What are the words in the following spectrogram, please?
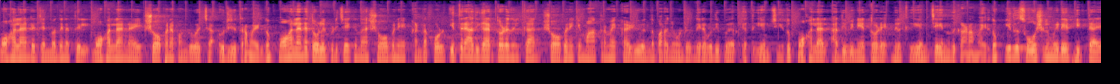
മോഹൻലാലിന്റെ ജന്മദിനത്തിൽ മോഹൻലാലിനായി ശോഭന പങ്കുവച്ച ഒരു ചിത്രമായിരുന്നു. മോഹൻലാലിന്റെ തോളിൽ പിടിച്ചേക്കുന്ന ശോഭനയെ കണ്ടപ്പോൾ ഇത്തരം അധികാരത്തോടെ നിൽക്കാൻ ശോഭനയ്ക്ക് മാത്രമേ കഴിയൂ എന്ന് പറഞ്ഞുകൊണ്ട് നിരവധി പേർ എത്തുകയും ചെയ്തു. മോഹൻലാൽ അതിവിനയത്തോടെ നിൽക്കുകയും ചെയ്യുന്നത് കാണാമായിരുന്നു. ഇത് സോഷ്യൽ മീഡിയയിൽ ഹിറ്റായ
